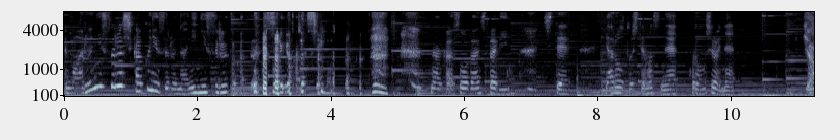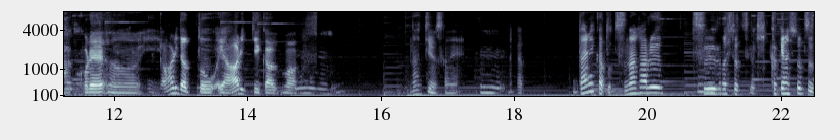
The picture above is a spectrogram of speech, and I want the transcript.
え丸にする四角にする何にするとかって そういう話。も なんか相談したりしてやろうとしてますね。これ面白いね。いや、これ、うん、ありだと、いや、ありっていうか、まあう、ん。なんていうんですかね、うん。誰かとつながるツールの一つが、きっかけの一つっ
